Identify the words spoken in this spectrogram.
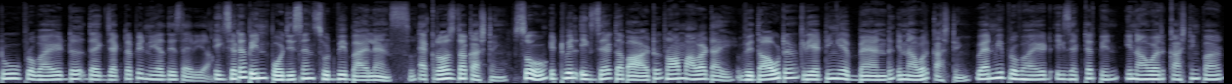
to provide the ejector pin near this area. Ejector pin position should should be balanced across the casting. So it will eject the part from our die without creating a band in our casting. When we provide ejector pin in our casting part,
